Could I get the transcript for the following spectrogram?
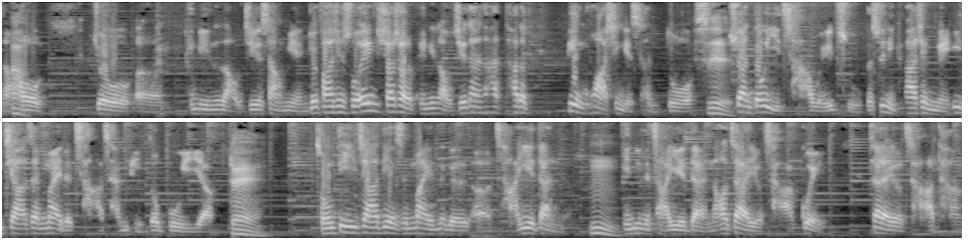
然后就、啊、呃平林老街上面，你就发现说，哎，小小的平林老街，但是它它的变化性也是很多。是，虽然都以茶为主，可是你发现每一家在卖的茶产品都不一样。对，从第一家店是卖那个呃茶叶蛋的，嗯，坪林的茶叶蛋，然后再来有茶柜，再来有茶糖。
